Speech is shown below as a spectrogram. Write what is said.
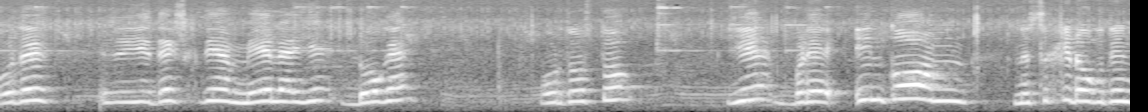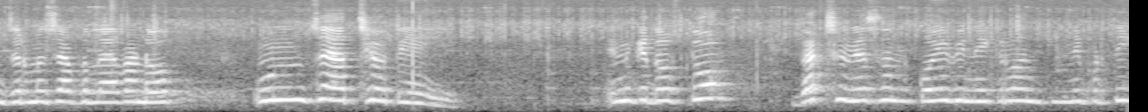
और देख ये देख सकते हैं, मेल है ये, डॉग है। और दोस्तों, ये बड़े, इनको हम नस्ल के डॉग होते हैं, जर्मन शेफर्ड लेवरन डॉग, उनसे अच्छे होते हैं ये। इनके दोस्तों, वैक्सीनेशन कोई भी नहीं करवानी पड़ती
